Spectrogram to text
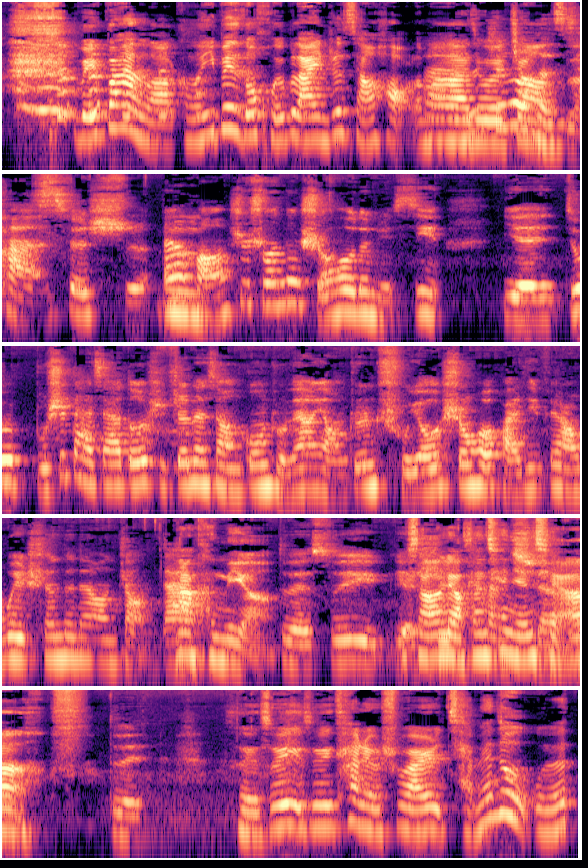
为伴了，可能一辈子都回不来。你真想好了吗？哎就会这样子。很惨，确实。但是好像是说那时候的女性，也就不是大家都是真的像公主那样养尊处优，生活环境非常卫生的那样长大。那肯定，对，所以也想两三千年前啊，对，对，所以所以看这个书还是前面就我觉得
